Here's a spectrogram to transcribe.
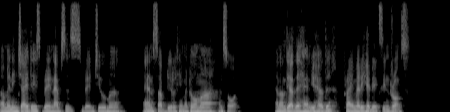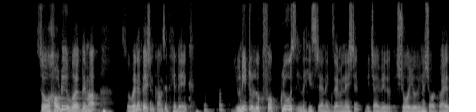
uh, meningitis, brain abscess, brain tumor, and subdural hematoma, and so on. And on the other hand, you have the primary headache syndromes. So how do you work them up? So when a patient comes with headache, you need to look for clues in the history and examination, which I will show you in a short while.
